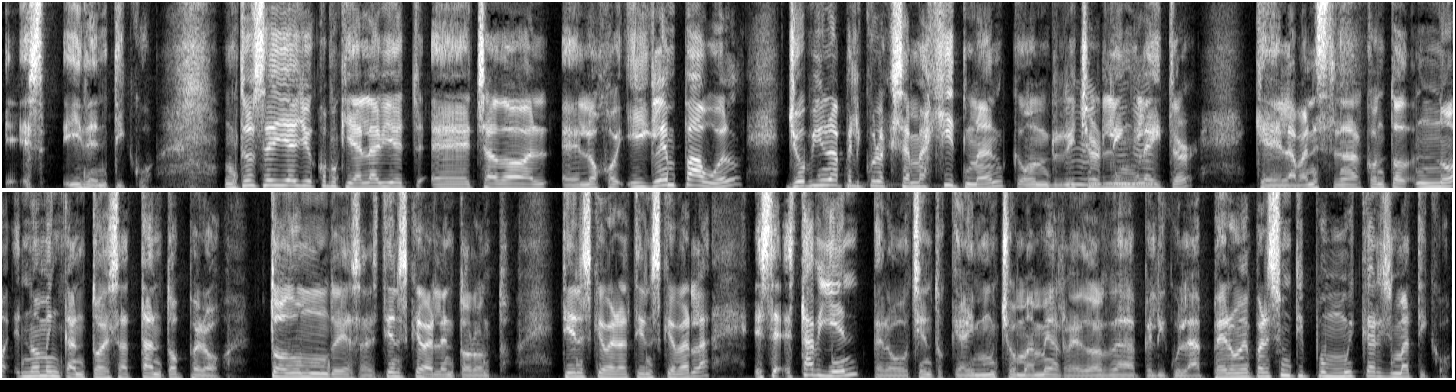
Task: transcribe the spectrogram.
es idéntico. Entonces ella yo como que ya le había eh, echado al- el ojo. Y Glenn Powell, yo vi una película que se llama Hitman con Richard Linklater, que la van a estrenar con todo. No, no me encantó esa tanto, pero todo el mundo ya sabes, tienes que verla en Toronto. Tienes que verla, tienes que verla. Este- está bien, pero siento que hay mucho mame alrededor de la película, pero me parece un tipo muy carismático.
